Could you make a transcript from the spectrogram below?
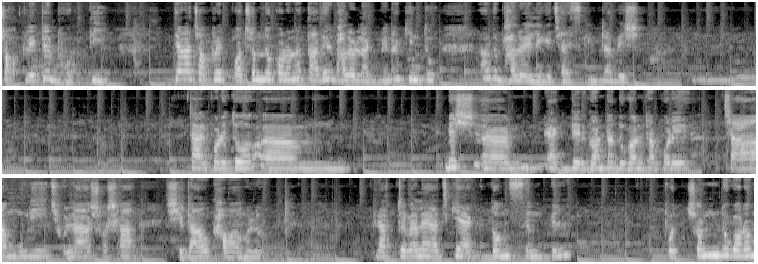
চকলেটে ভর্তি। যারা চকলেট পছন্দ করো না, তাদের ভালো লাগবে না, কিন্তু আমাদের ভালোই লেগেছে আইসক্রিমটা বেশ। তারপরে তো বেশ এক দেড় ঘণ্টা, দু ঘণ্টা পরে চা, মুড়ি, ছোলা শশা সেটাও খাওয়া হলো। রাত্রেবেলায় আজকে একদম সিম্পল প্রচণ্ড গরম,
